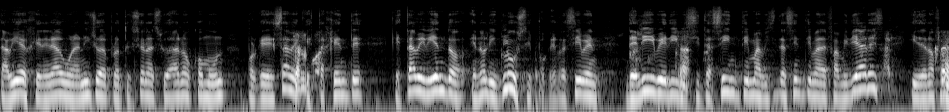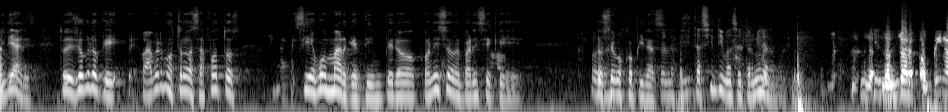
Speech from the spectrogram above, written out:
había generado un anillo de protección al ciudadano común, porque sabe que esta gente que está viviendo en all inclusive, porque reciben delivery, visitas íntimas, visitas íntimas de familiares y de no familiares. Entonces yo creo que haber mostrado esas fotos sí es buen marketing, pero con eso me parece que no sé vos qué opinás. Pero las visitas íntimas se terminaron, por ejemplo. Doctor, opino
